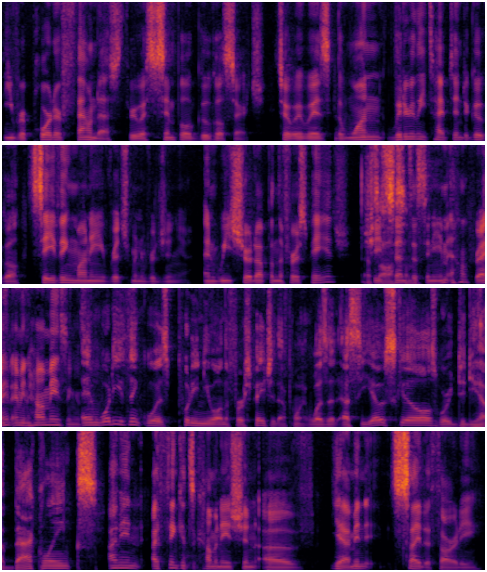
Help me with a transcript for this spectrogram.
the reporter found us through a simple Google search. So it was the one literally typed into Google, saving money Richmond, Virginia. And we showed up on the first page. That's she sent us an email, right? I mean, how amazing is that? And what do you think was putting you on the first page at that point? Was it SEO skills? Where did you have backlinks? I mean, I think it's a combination of yeah, I mean, site authority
